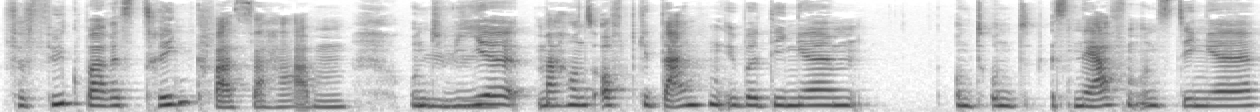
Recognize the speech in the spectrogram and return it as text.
verfügbares Trinkwasser haben. Und mhm. wir machen uns oft Gedanken über Dinge, und, und es nerven uns Dinge,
